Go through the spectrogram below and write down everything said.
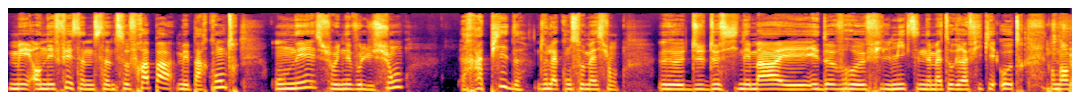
mais en effet, ça ne, ça ne se fera pas. Mais par contre, on est sur une évolution rapide de la consommation euh, de, de cinéma et, et d'œuvres filmiques, cinématographiques et autres. Donc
